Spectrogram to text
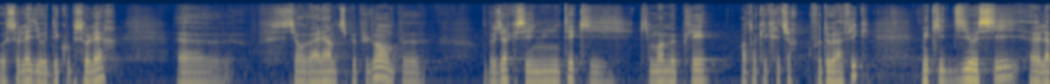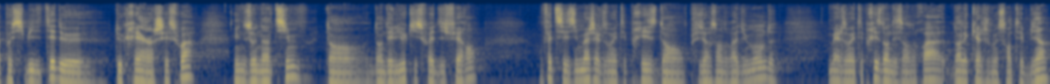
au soleil et aux découpes solaires si on veut aller un petit peu plus loin, on peut, on peut dire que c'est une unité qui, qui, moi, me plaît en tant qu'écriture photographique, mais qui dit aussi euh, la possibilité de, de créer un chez-soi, une zone intime dans, dans des lieux qui soient différents. En fait, ces images, elles ont été prises dans plusieurs endroits du monde, mais elles ont été prises dans des endroits dans lesquels je me sentais bien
